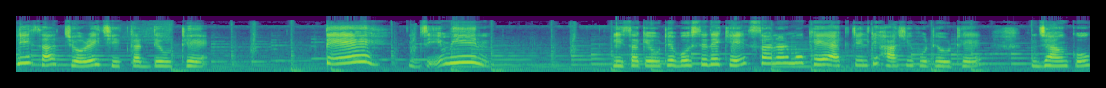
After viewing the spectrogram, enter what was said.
লিসা জোরে চিৎকার দিয়ে উঠে। তে, জিমিন! লিসাকে উঠে বসতে দেখে সানার মুখে এক চিলটি হাসি ফুটে ওঠে। জাঙ্কু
